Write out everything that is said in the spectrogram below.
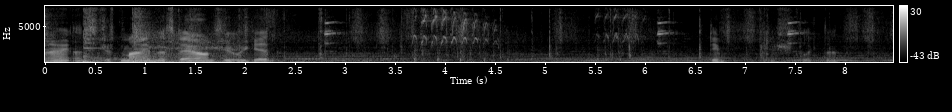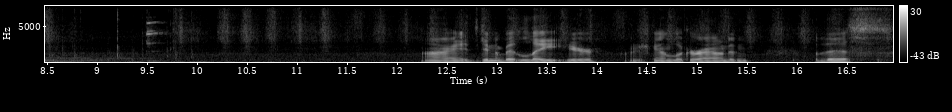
Alright, let's just mine this down, see what we get. Damn, gosh, click the... Alright, it's getting a bit late here. I'm just gonna look around and this.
